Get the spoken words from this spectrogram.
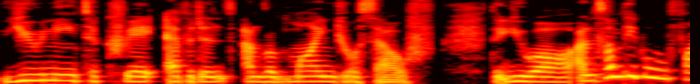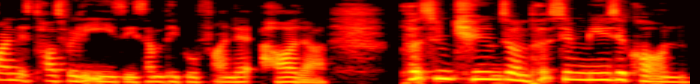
You need to create evidence and remind yourself that you are. And some people will find this task really easy, some people find it harder. Put some tunes on, put some music on.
